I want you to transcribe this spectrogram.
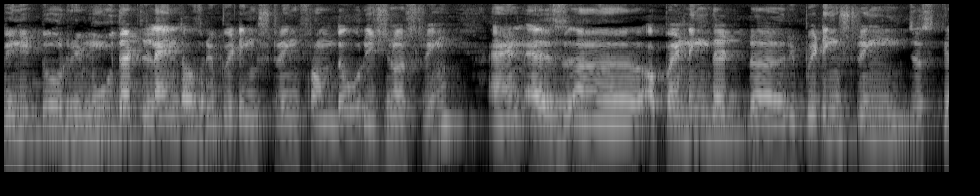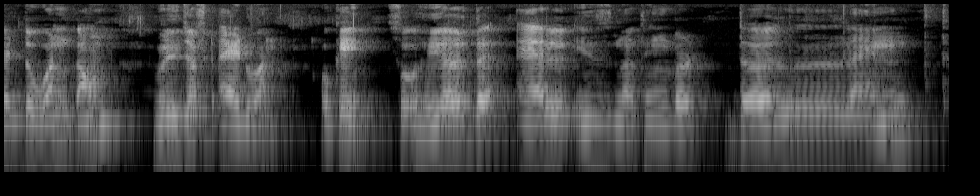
we need to remove that length of repeating string from the original string. And as uh, appending that uh, repeating string just get the one count we'll just add one. Okay. So here the l is nothing but the length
